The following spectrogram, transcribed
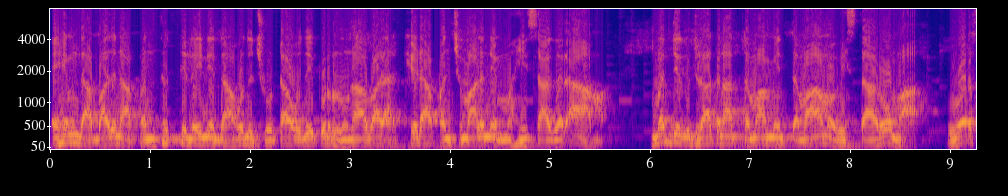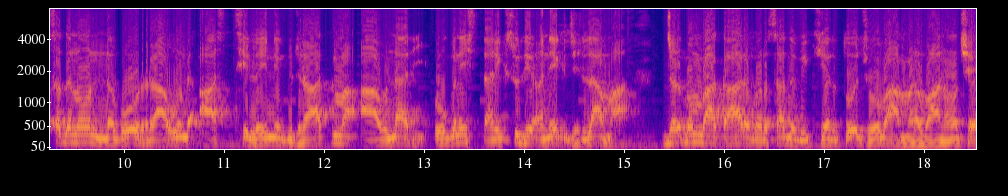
અહેમદાબાદના પંથકથી લઈને દાહોદ, છોટા ઉદેપુર લુણાવાડા, ખેડા, પંચમહાલ અને મહીસાગર આમ. મધ્ય ગુજરાતના તમામે તમામ વિસ્તારોમાં વરસાદનો નવો રાઉન્ડ આજથી લઈને ગુજરાતમાં આવનારી ઓગણીસ તારીખ સુધી અનેક જિલ્લામાં જળબંબાકાર વરસાદ વિખેરતો જોવા મળવાનો છે.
